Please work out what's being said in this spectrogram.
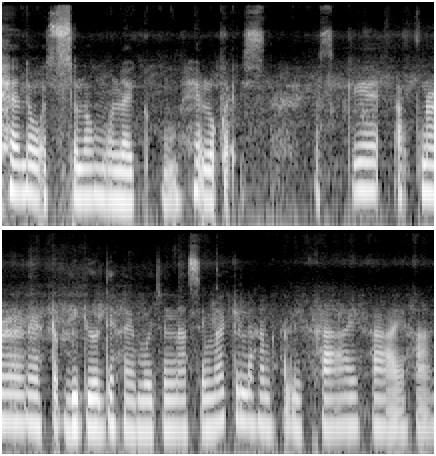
হ্যালো, আসসালামু আলাইকুম। হ্যালো গাইস আজকে আপনারা একটা ভিডিও দেখায় মই যে নাসিমা কিলাখান খালি খায় খায় খায়।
